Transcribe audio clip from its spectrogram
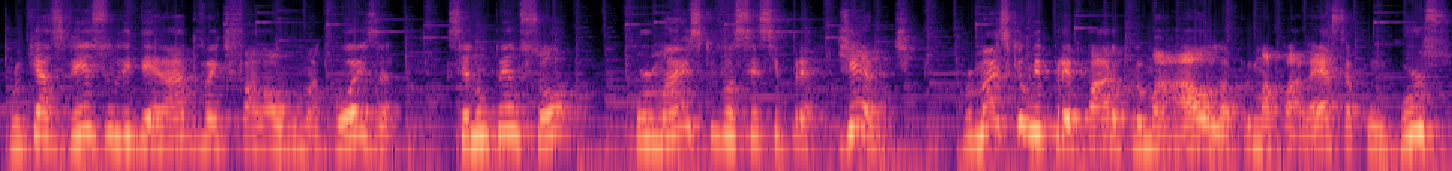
Porque às vezes o liderado vai te falar alguma coisa que você não pensou. Por mais que você se. Pre... Gente, por mais que eu me preparo para uma aula, para uma palestra, para um curso,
